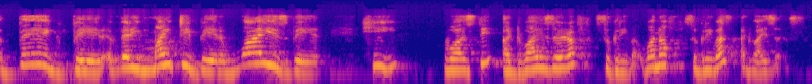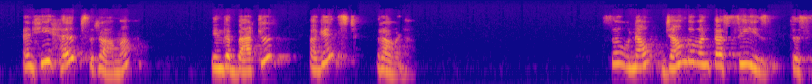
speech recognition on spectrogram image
a big bear, a very mighty bear, a wise bear. He was the advisor of Sugriva, one of Sugriva's advisors. And he helps Rama in the battle against Ravana. So now Jambavanta sees this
